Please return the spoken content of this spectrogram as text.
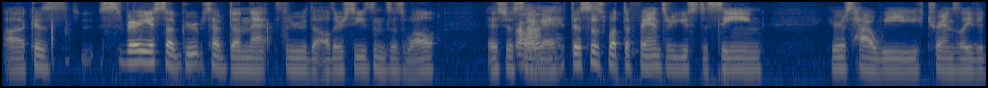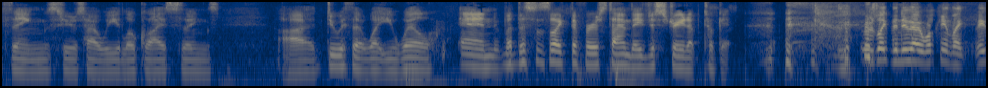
Because various subgroups have done that through the other seasons as well. It's just like, Uh-huh. a, this is what the fans are used to seeing. Here's how we translated things. Here's how we localized things. Uh, do with it what you will. And but this is like the first time they just straight up took it. It was like the new guy working like they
